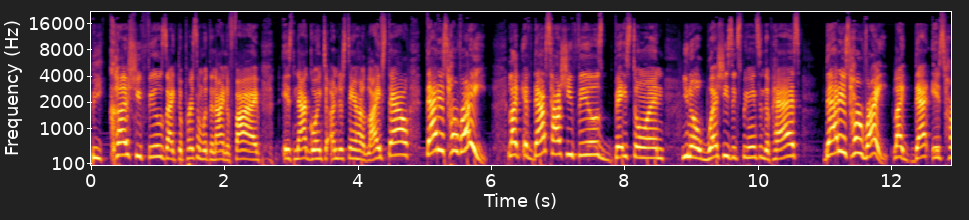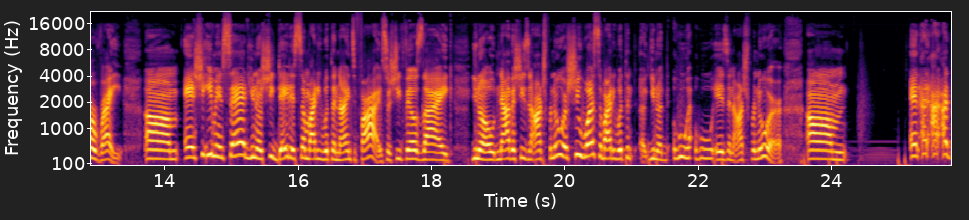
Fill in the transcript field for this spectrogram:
because she feels like the person with the nine to five is not going to understand her lifestyle, that is her right. Like if that's how she feels based on, you know, what she's experienced in the past, that is her right. Like that is her right. Um, and she even said, you know, she dated somebody with a nine to five, so she feels like, you know, now that she's an entrepreneur, she wants somebody with, an, uh, you know, who who is an entrepreneur. Um, and I, I,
